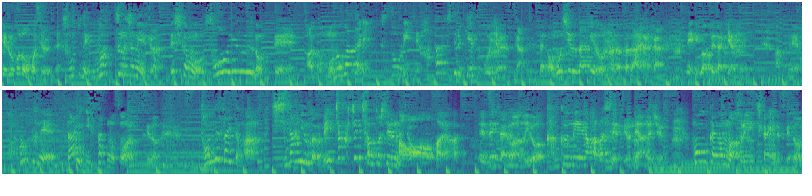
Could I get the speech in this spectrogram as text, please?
やるほど面白いよね。本当ね、上っ面じゃないんですよ。で、しかも、そういうのって、あの、物語、ストーリーって破綻してるケース多いじゃないですか。なんか面白だけをただただ、なんか、ね、上辺だけやってる。あのね、ほんとね、第一作もそうなんですけど、飛んで埼玉、シナリオがめちゃくちゃちゃんとしてるんですよ。ー、はいはい。で前回もあの、要は革命の話ですよね、ある種。ん今回もまあそれに近いんですけど、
